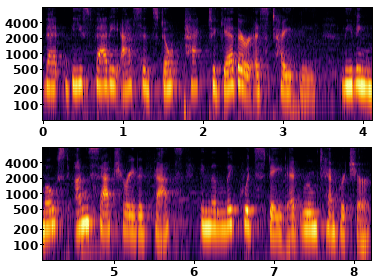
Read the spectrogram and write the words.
that these fatty acids don't pack together as tightly, leaving most unsaturated fats in the liquid state at room temperature.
